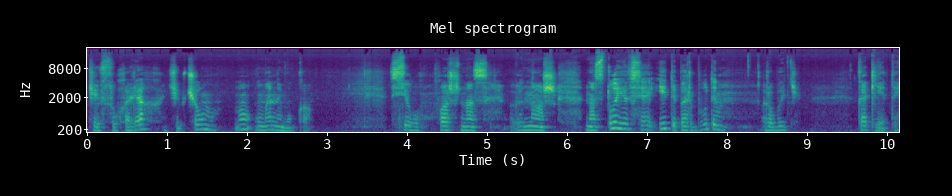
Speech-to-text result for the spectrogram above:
Чи в сухарях, чи в чому. Ну, у мене мука. Все, фарш наш настоявся і тепер будемо робити котлети.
